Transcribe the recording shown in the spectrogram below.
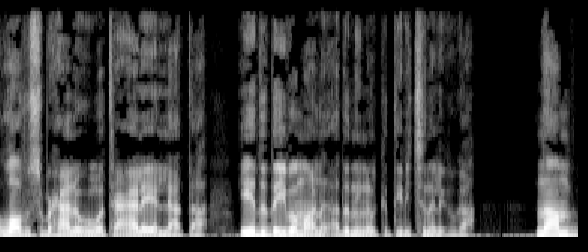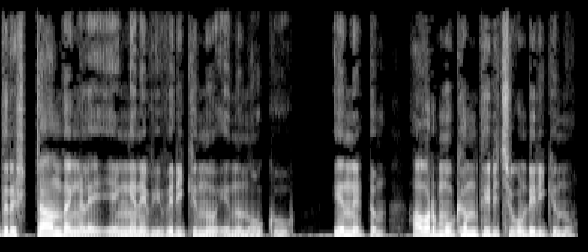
അള്ളാഹു സുബഹാനുഹുവ ചായാലയല്ലാത്ത ഏത് ദൈവമാണ് അത് നിങ്ങൾക്ക് തിരിച്ചു നൽകുക? നാം ദൃഷ്ടാന്തങ്ങളെ എങ്ങനെ വിവരിക്കുന്നു എന്ന് നോക്കൂ. എന്നിട്ടും അവർ മുഖം തിരിച്ചുകൊണ്ടിരിക്കുന്നു.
